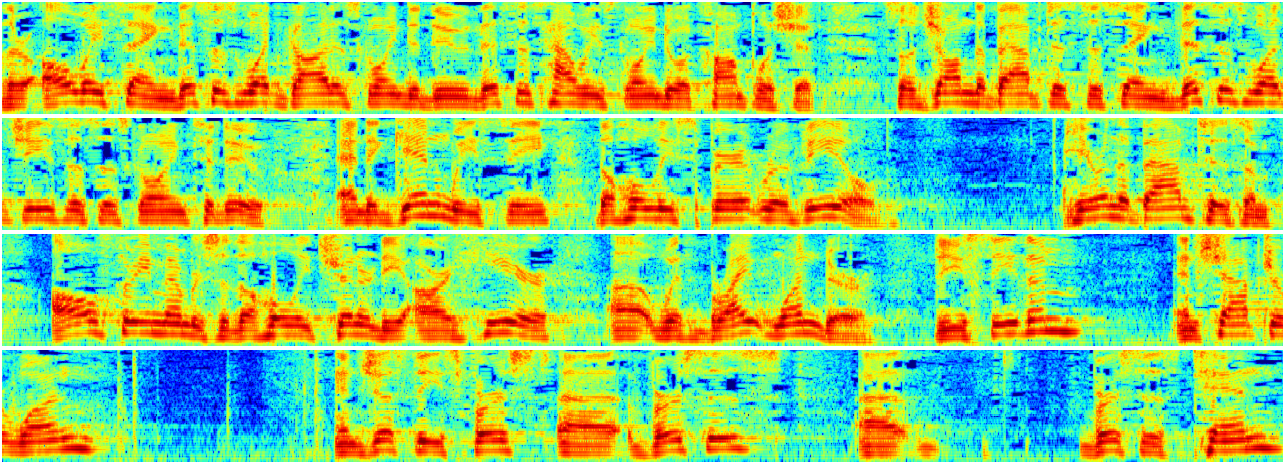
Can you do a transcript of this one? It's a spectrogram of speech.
They're always saying, this is what God is going to do, this is how he's going to accomplish it. So John the Baptist is saying, this is what Jesus is going to do. And again, we see the Holy Spirit revealed. Here in the baptism, all three members of the Holy Trinity are here uh, with bright wonder. Do you see them? In chapter 1, in just these first uh, verses, uh, verses 10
